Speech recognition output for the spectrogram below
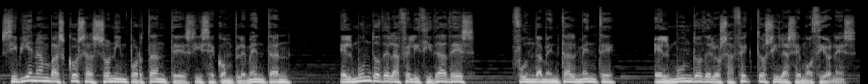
Si bien ambas cosas son importantes y se complementan, el mundo de la felicidad es, fundamentalmente, el mundo de los afectos y las emociones,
